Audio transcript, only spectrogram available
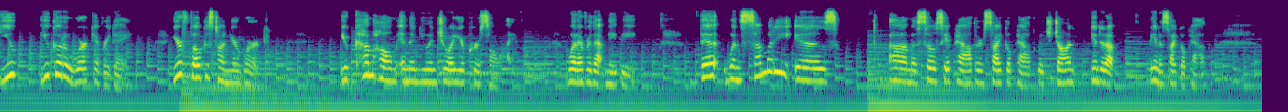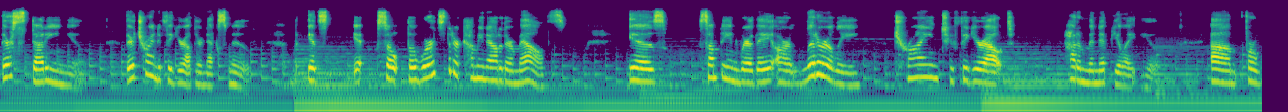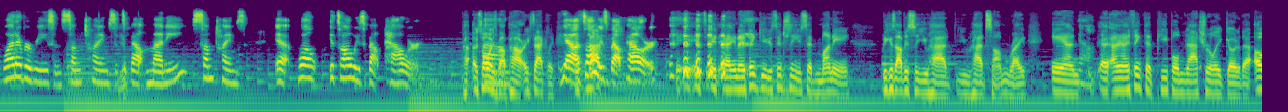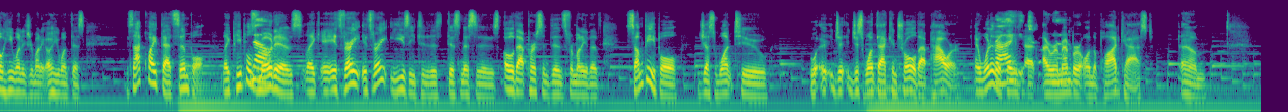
you you go to work every day. You're focused on your work. You come home and then you enjoy your personal life, whatever that may be. That when somebody is um, a sociopath or a psychopath, which John ended up being a psychopath, they're studying you. They're trying to figure out their next move. It's it so the words that are coming out of their mouths is something where they are literally trying to figure out how to manipulate you um, for whatever reason sometimes it's Yep. about money sometimes it, well it's always about power It's always about Um, power. Exactly. yeah it's, not- always about power it, it's it, and I think it's interesting you said money because obviously you had you had some right and Yeah. and I think that people naturally go to that oh he wanted your money oh he want this it's not quite that simple like people's No. motives like it's very it's very easy to dis- dismiss it as oh that person did this for money that some people just want to w- just want that control that power and one of the things that i Yeah. remember on the podcast um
